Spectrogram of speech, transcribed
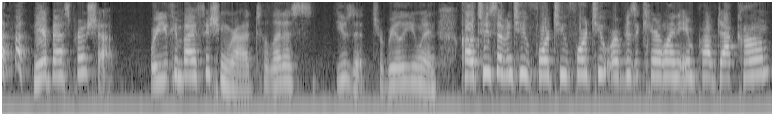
near Bass Pro Shop, where you can buy a fishing rod to let us use it to reel you in. Call 272-4242 or visit carolinaimprov.com.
